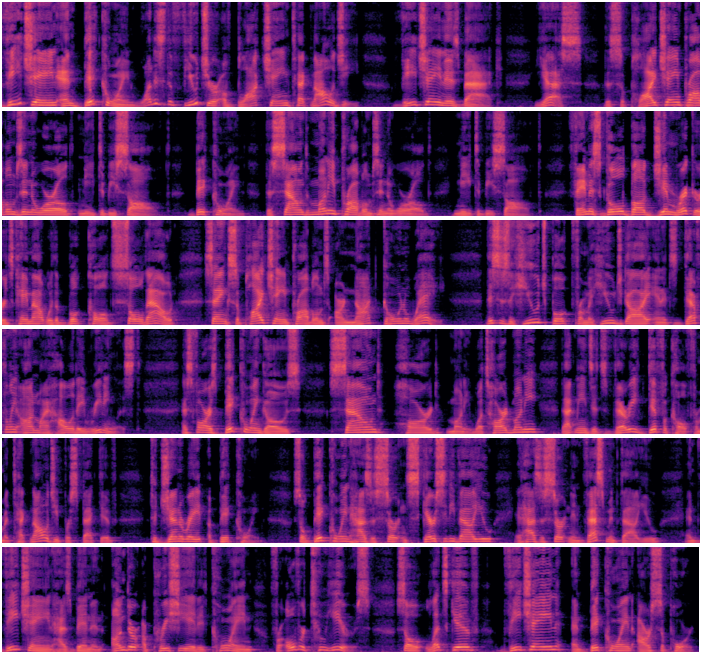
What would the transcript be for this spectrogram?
VeChain and Bitcoin. What is the future of blockchain technology? VeChain is back. Yes, the supply chain problems in the world need to be solved. Bitcoin, the sound money problems in the world need to be solved. Famous gold bug Jim Rickards came out with a book called Sold Out saying supply chain problems are not going away. This is a huge book from a huge guy, and it's definitely on my holiday reading list. As far as Bitcoin goes, sound hard money. What's hard money? That means it's very difficult from a technology perspective to generate a Bitcoin. So Bitcoin has a certain scarcity value, it has a certain investment value, and VeChain has been an underappreciated coin for over 2 years. So let's give VeChain and Bitcoin our support.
